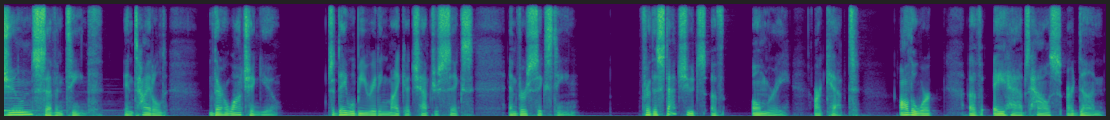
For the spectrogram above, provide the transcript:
June 17th, entitled, They're Watching You. Today we'll be reading Micah chapter 6 and verse 16. For the statutes of Omri are kept, all the work of Ahab's house are done,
